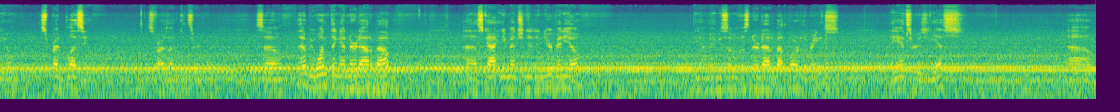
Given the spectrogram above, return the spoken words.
you know, spread blessing as far as I'm concerned. So that would be one thing I nerd out about. Uh, Scott, you mentioned it in your video. You know, maybe some of us nerd out about Lord of the Rings. The answer is yes. Um,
